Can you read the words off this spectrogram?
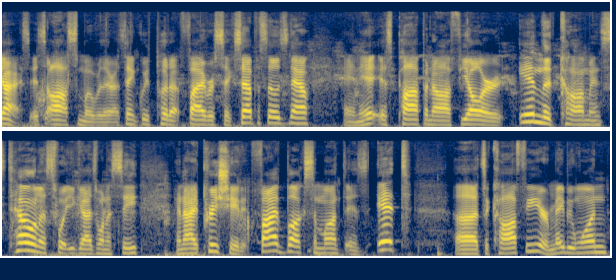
Guys, it's awesome over there. I think we've put up five or six episodes now and it is popping off. Y'all are in the comments telling us what you guys want to see and I appreciate it. Five bucks a month is it. Uh, it's a coffee or maybe one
